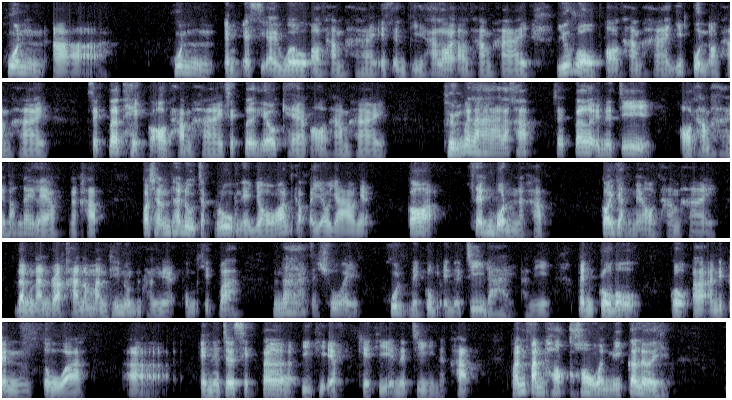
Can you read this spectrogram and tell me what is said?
หุ้นอ่าหุ้น MSCI World all time high S&P 500 all time high ยุโรป all time high ญี่ปุ่น all time high เซกเตอร์เทคก็ all time high เซกเตอร์เฮลท์แคร์ก็ all time high ถึงเวลาแล้วครับเซกเตอร์ Energy all time high บ้างได้แล้วนะครับ เพราะฉะนั้นถ้าดูจากรูปเนี่ยย้อนกลับไปยาวๆเนี่ยก็เส้นบนนะครับ ก็ยังไม่ all time high ดังนั้นราคาน้ำมันที่หนุนครั้งเนี้ยผมคิดว่าน่าจะช่วยหุ้นในกลุ่ม Energy ได้ อันนี้เป็น global อันนี้เป็นตัว Energy Sector ETF KT Energy นะครับเพราะฉะนั้นฟันท็อกคอวันนี้ก็เลย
